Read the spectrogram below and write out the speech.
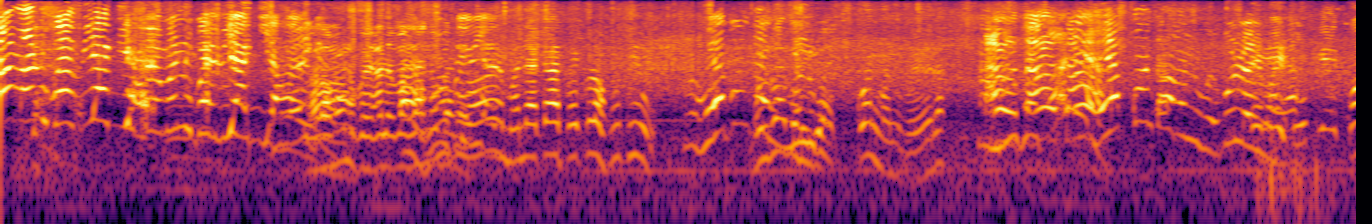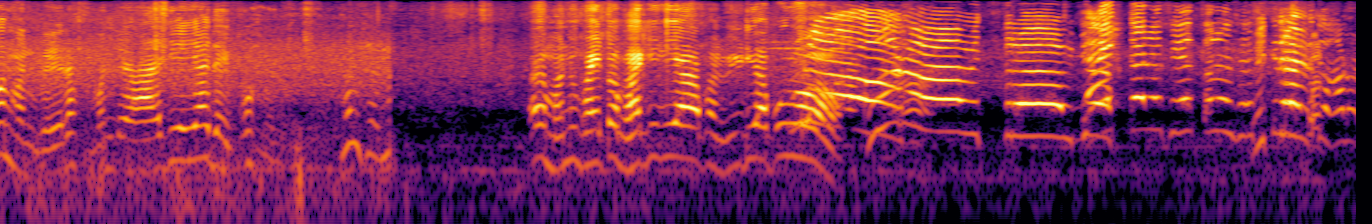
આ મનુભાઈ વ્યા ગયા હવે, મનુભાઈ વ્યા ગયા હવે. હાલો મનુભાઈ, હાલો, હાલો, મનુભાઈ. મને કા પકડો હું થયું કોણ મનુભાઈ? કોણ મનુભાઈ એલા? આવો તારો, હે કોણ તો મનુભાઈ? બોલો એ કોણ મનુભાઈ એલા? મને આજે યાદ આવી કોણ મનુભાઈ? અરે મનુભાઈ તો ભાગી ગયા પણ વીડિયો પૂરો પૂરો મિત્ર, વીડિયો like કરો, શેર કરો, મિત્ર, વિડિયો હાલો.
